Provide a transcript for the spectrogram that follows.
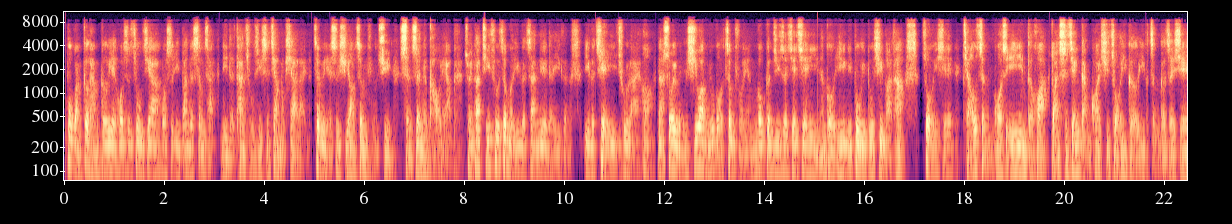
不管各行各业或是住家或是一般的生产，你的碳足迹是降不下来的。这个也是需要政府去审慎的考量。所以他提出这么一个战略的一个一个建议出来哈。那所以。我们希望，如果政府也能够根据这些建议，能够一一步一步去把它做一些调整，或是应用的话，短时间赶快去做一个一个整个这些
